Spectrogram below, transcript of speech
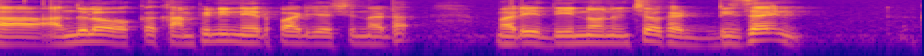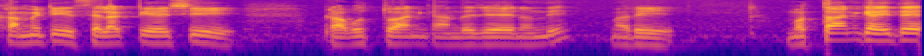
అందులో ఒక కంపెనీని ఏర్పాటు చేసిందట. మరి దీనిలో నుంచి ఒక డిజైన్ కమిటీ సెలెక్ట్ చేసి ప్రభుత్వానికి అందజేయనుంది. మరి మొత్తానికి అయితే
